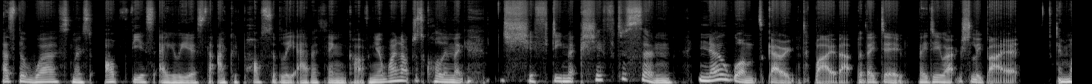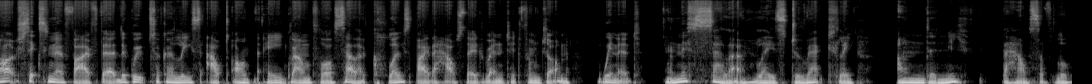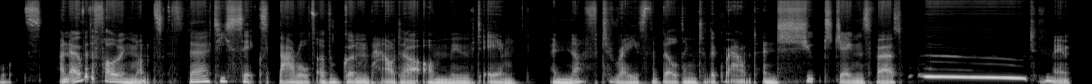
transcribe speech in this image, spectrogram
That's the worst, most obvious alias that I could possibly ever think of. You know, why not just call him like Shifty McShifterson? No one's going to buy that, but they do. They do actually buy it. In March 1605, the, the group took a lease out on a ground floor cellar close by the house they'd rented from John Wynyard. And this cellar lays directly underneath the House of Lords. And over the following months, 36 barrels of gunpowder are moved in, enough to raise the building to the ground and shoot James first woo, to the moon.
